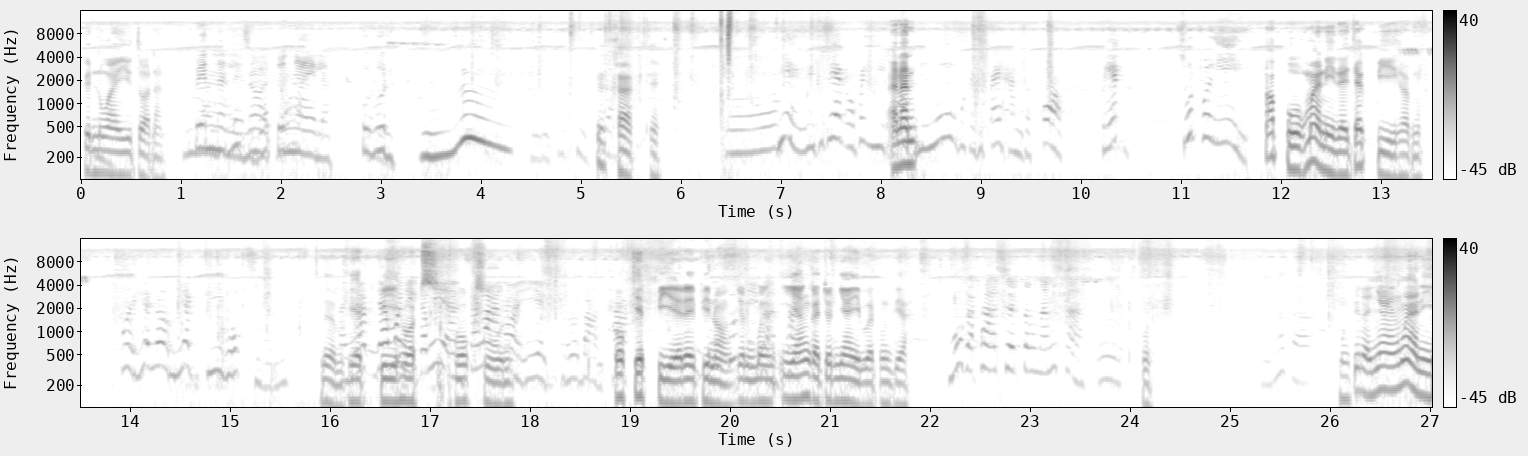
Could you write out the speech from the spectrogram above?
เป็นหน่วยอยู่ตัวนั้น เป็นนั่นแหละเนาะตัวใหญ่แหละปุ่นปุ่นคือคักแท้โอ้นี่มีพิเศษออกไปอีกอันนั้นหมูมันก็สิไปหั่นกับกรอบเป็ดสุดพอดีเฮาปลูกมานี่ได้จักปีครับนี่ค่อยเฮ็ดเริ่มเฮ็ดปีหกศูนย์ เริ่มเฮ็ดปีหกหกศูนย์เออบ้านหกเจ็ดปีได้พี่น้องจนเบิ่งอีหยังก็จนใหญ่เบิดบางเทียหมูกระทะเช็ดตรงนั้นค่ะแล้วก็บางทีละย่างมานี่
